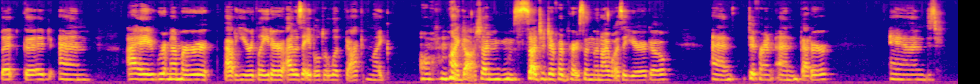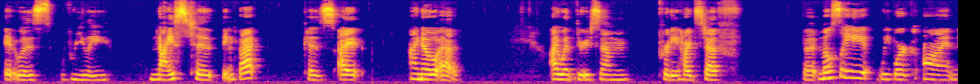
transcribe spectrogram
but good. And I remember about a year later, I was able to look back and, like, oh my gosh, I'm such a different person than I was a year ago. And different and better. And it was really nice to think that because I I know uh, I went through some pretty hard stuff, but mostly we work on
